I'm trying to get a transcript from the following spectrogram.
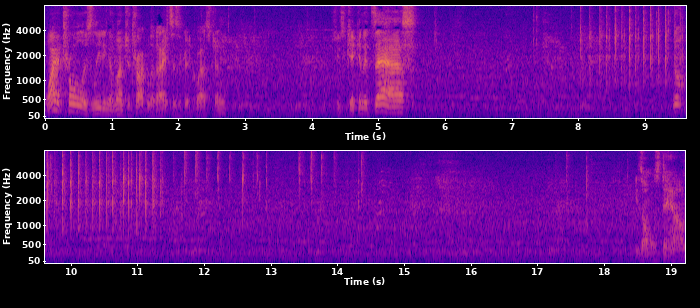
Why a troll is leading a bunch of troglodytes is a good question. She's kicking its ass. Nope. He's almost down.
